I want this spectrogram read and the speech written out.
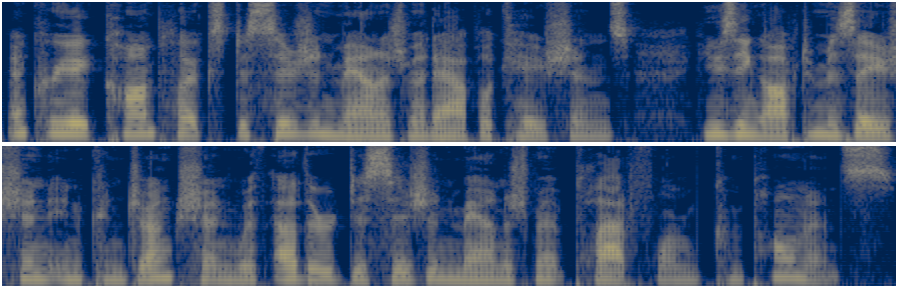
and create complex decision management applications using optimization in conjunction with other decision management platform components.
